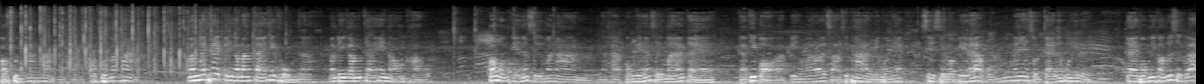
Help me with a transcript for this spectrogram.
ขอบคุณมากมากขอบคุณมากมาก มันไม่ใช่เป็นกำลังใจให้ผมนะ มันเป็นกำลังใจให้น้องเขา เพราะผมเขียนหนังสือมานานนะครับ ผมเขียนหนังสือมาตั้งแต่อย่างที่บอกอะปี2535เลยวันเนี้ย40กว่าปีแล้วผมไม่ได้สนใจเรื่องพวกนี้เลย แต่ผมมีความรู้สึกว่า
